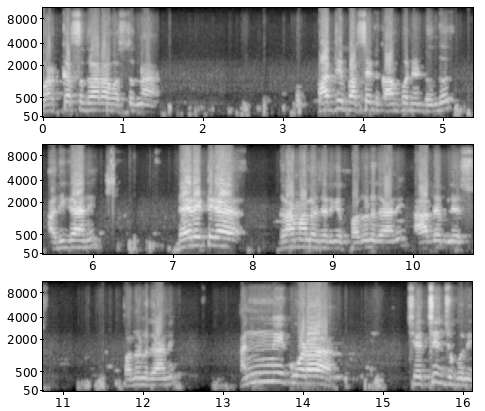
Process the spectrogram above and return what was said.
వర్కర్స్ ద్వారా వస్తున్న ఫార్టీ పర్సెంట్ కాంపోనెంట్ ఉందో అది కానీ డైరెక్ట్గా గ్రామాల్లో జరిగే పనులు కానీ ఆర్డబ్ల్యూఎస్ పనులు కానీ అన్నీ కూడా చర్చించుకుని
